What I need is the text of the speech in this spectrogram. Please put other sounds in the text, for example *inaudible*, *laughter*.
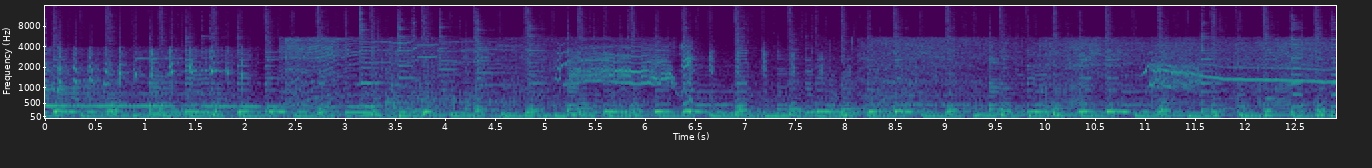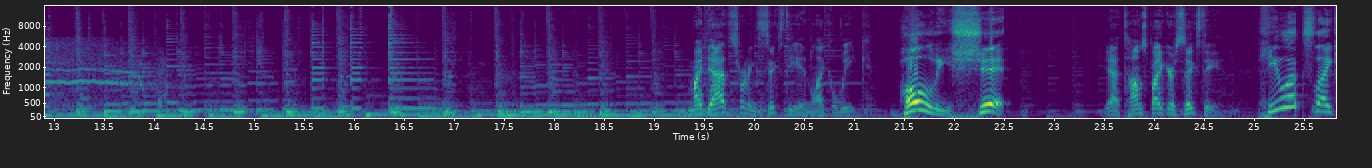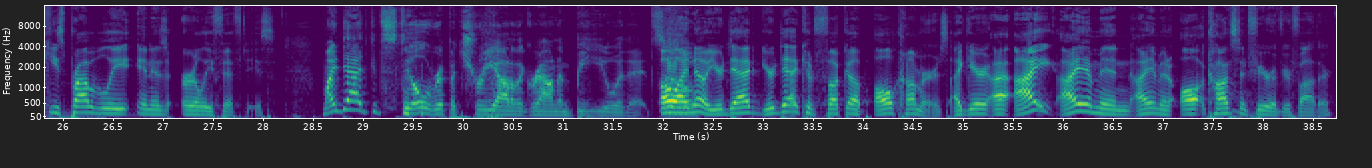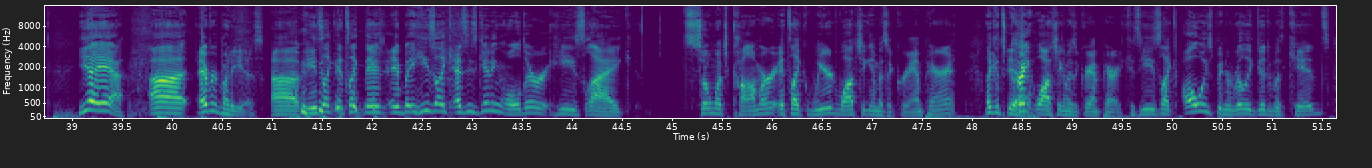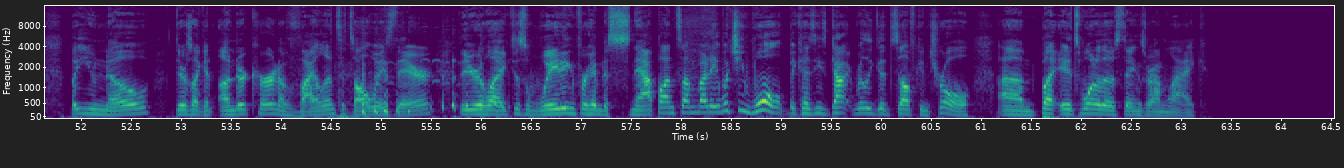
My dad's turning 60 in like a week. Holy shit. Yeah, Tom Spiker 60. He looks like he's probably in his early 50s. My dad could still rip a tree out of the ground and beat you with it. oh, I know. Your dad your dad could fuck up all comers. I guar I, I I am in I am in all constant fear of your father. Yeah, yeah. yeah. Uh, everybody is. Uh, he's like, it's like there's, but he's like, as he's getting older, he's like so much calmer. It's like weird watching him as a grandparent. Like it's Yeah. great watching him as a grandparent because he's like always been really good with kids, but you know there's like an undercurrent of violence that's always there *laughs* that you're like just waiting for him to snap on somebody, which he won't because he's got really good self control. Um, but it's one of those things where I'm like.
